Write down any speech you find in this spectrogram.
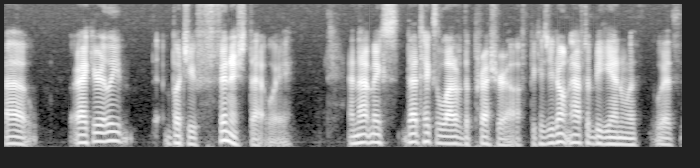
uh, accurately but you finish that way and that makes that takes a lot of the pressure off because you don't have to begin with with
